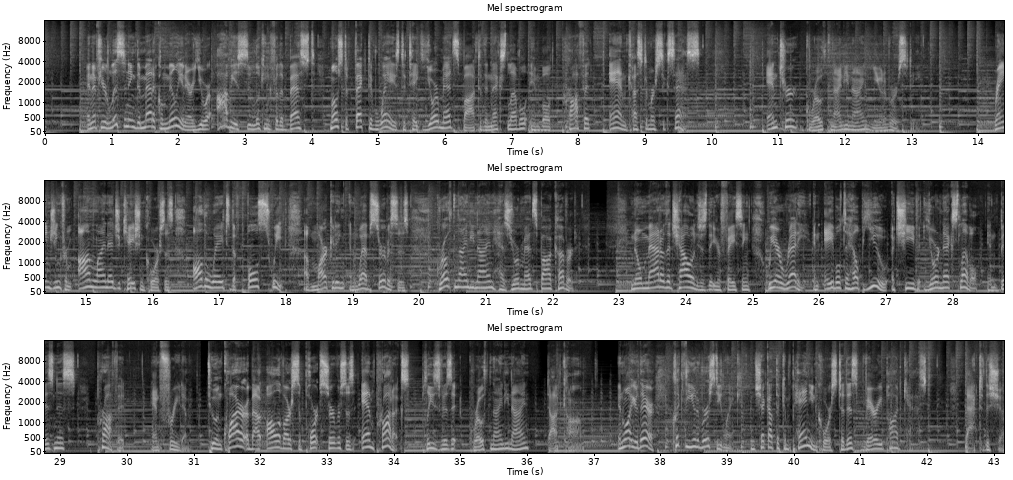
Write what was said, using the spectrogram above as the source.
And if you're listening to Medical Millionaire, you are obviously looking for the best, most effective ways to take your med spa to the next level in both profit and customer success. Enter Growth 99 University. Ranging from online education courses all the way to the full suite of marketing and web services, Growth 99 has your med spa covered. No matter the challenges that you're facing, we are ready and able to help you achieve your next level in business, profit, and freedom. To inquire about all of our support services and products, please visit growth99.com. And while you're there, click the university link and check out the companion course to this very podcast. Back to the show.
